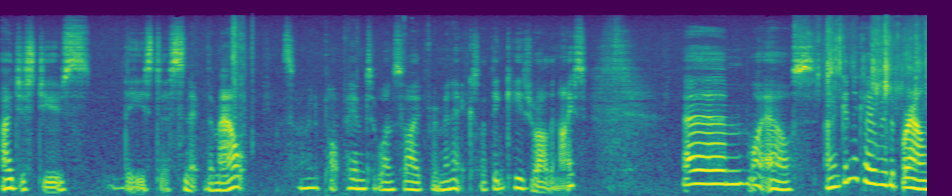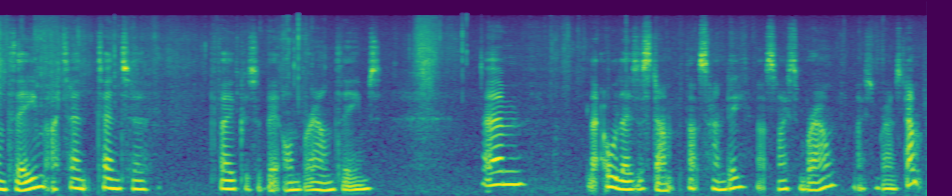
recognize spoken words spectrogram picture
I just use these to snip them out. So I'm going to pop him to one side for a minute because I think he's rather nice. Um, what else? I'm going to go with a brown theme. I tend, tend to focus a bit on brown themes. Um, oh there's a stamp. That's handy. That's nice and brown. Nice and brown stamp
